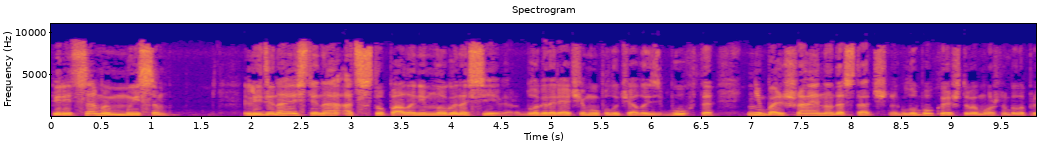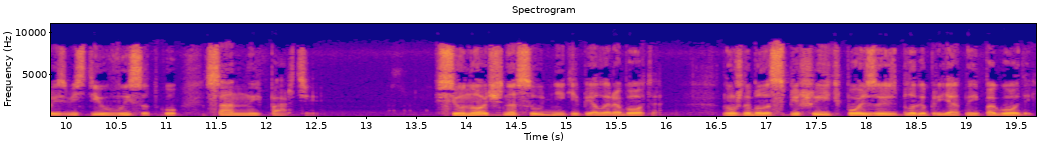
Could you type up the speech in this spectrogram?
Перед самым мысом ледяная стена отступала немного на север, благодаря чему получалась бухта, небольшая, но достаточно глубокая, чтобы можно было произвести высадку санной партии. Всю ночь на судне кипела работа. Нужно было спешить, пользуясь благоприятной погодой.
